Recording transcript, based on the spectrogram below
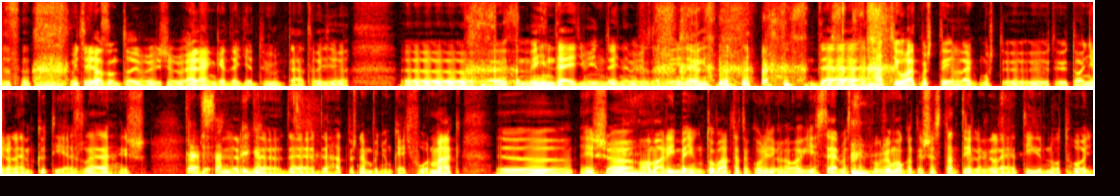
Úgyhogy azt mondta, hogy elenged egyedül, tehát hogy Ö, mindegy, mindegy, nem is ez a lényeg. De hát jó, hát most tényleg most ő, őt, őt annyira nem köti ez le, és Persze, de, igen. De, de, de, hát most nem vagyunk egyformák, Ö, és uh, ha már így megyünk tovább, tehát akkor hogy szerveztek programokat, és aztán tényleg le lehet írnod, hogy,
